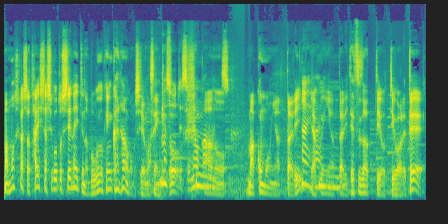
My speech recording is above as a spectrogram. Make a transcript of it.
まあ、もしかしたら大した仕事してないっていうのは僕の見解なのかもしれませんけど、まあそうですよね。わかんないです。まあ、顧問やったり、はいはい。役員やったり手伝ってよって言われて、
